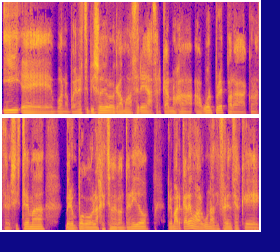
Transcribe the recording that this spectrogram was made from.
Y eh, bueno, pues en este episodio lo que vamos a hacer es acercarnos a, WordPress para conocer el sistema, ver un poco la gestión de contenido. Remarcaremos algunas diferencias que,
